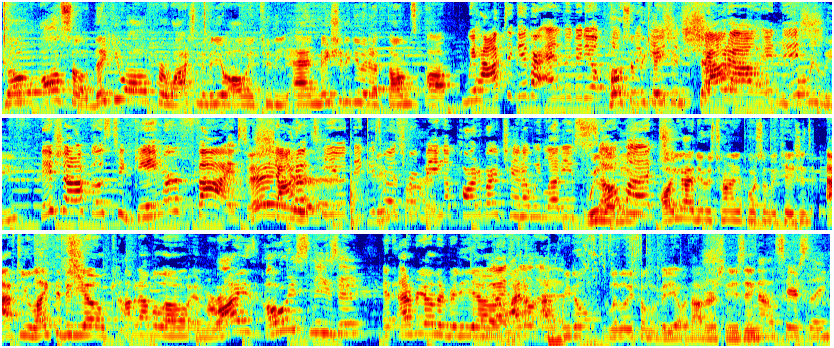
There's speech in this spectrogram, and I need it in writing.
go. Also, thank you all for watching the video all the way to the end. Make sure to give it a thumbs up. We have to give our end of the video Post notification shout out. And before we this, leave. this shout out goes to Gamer5. So Hey! shout out to you. Thank you so much for being a part of our channel. We love you We so love you. much. All you gotta do is turn on your post notifications after you like the video. Comment down below. And Mariah is always sneezing in every other video. I don't. I, we don't literally film a video without her sneezing. no, seriously.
